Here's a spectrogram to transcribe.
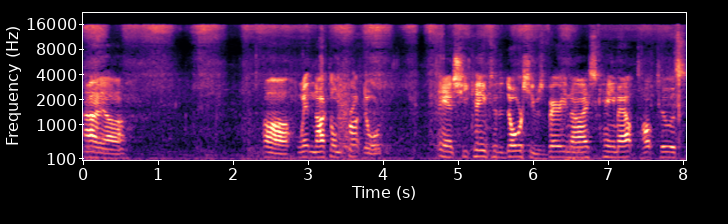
I uh, uh, went and knocked on the front door. And she came to the door. She was very nice, came out, talked to us,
